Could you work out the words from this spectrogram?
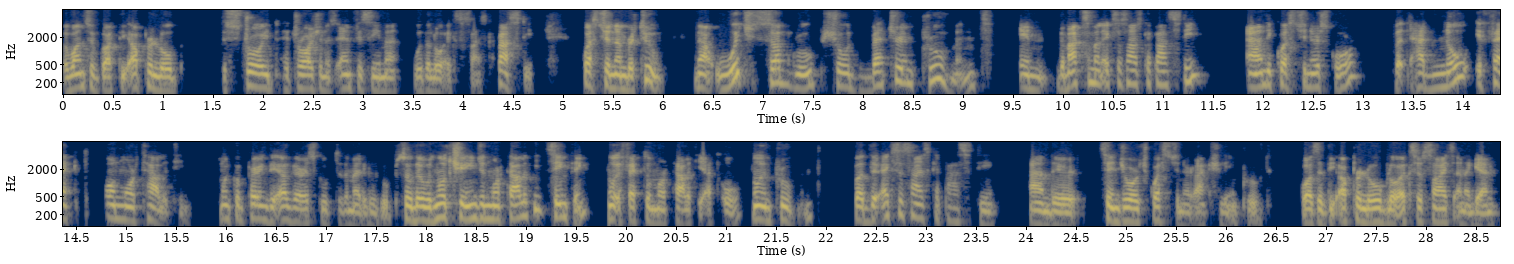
the ones who've got the upper lobe destroyed heterogeneous emphysema with a low exercise capacity. Question number two. Now, which subgroup showed better improvement in the maximal exercise capacity and the questionnaire score but had no effect on mortality when comparing the LVRS group to the medical group. So there was no change in mortality, same thing, no effect on mortality at all, no improvement, but their exercise capacity and their St. George questionnaire actually improved. Was it the upper lobe, low exercise? And again,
